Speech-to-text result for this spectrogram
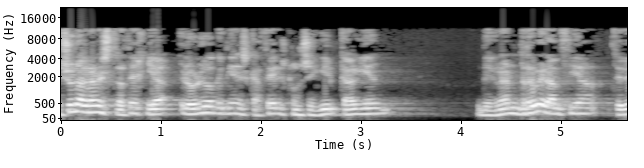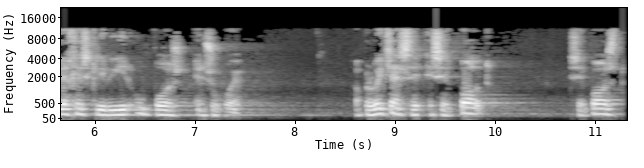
Es una gran estrategia lo único que tienes que hacer es conseguir que alguien de gran reverencia te deje escribir un post en su web. Aprovecha ese, ese, post, ese post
